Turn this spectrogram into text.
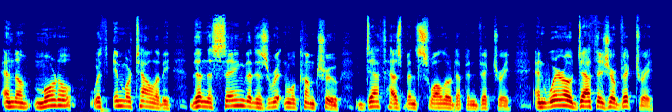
and the mortal with immortality, then the saying that is written will come true Death has been swallowed up in victory. And where, O death, is your victory?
